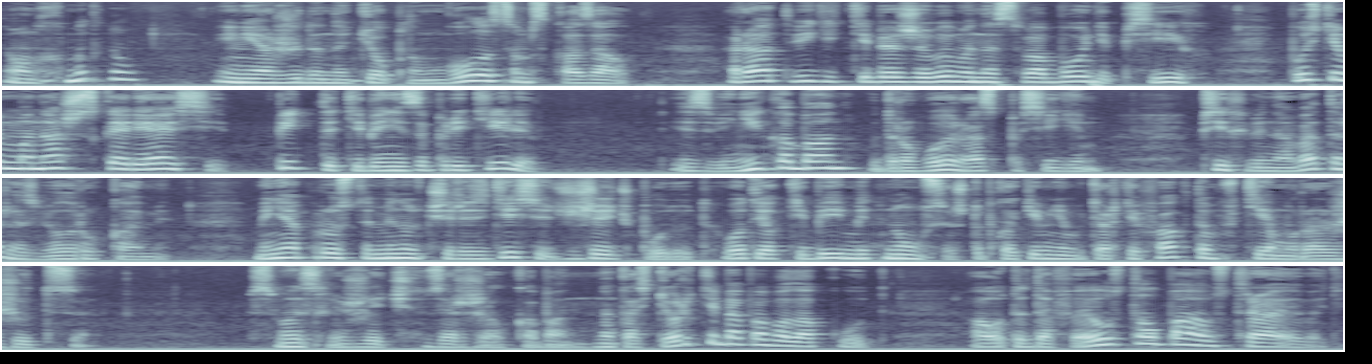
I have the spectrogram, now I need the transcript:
Он хмыкнул и неожиданно теплым голосом сказал. «Рад видеть тебя живым и на свободе, псих. Пусть и в монашеской рясе. Пить-то тебе не запретили». «Извини, кабан, в другой раз посидим». Псих виновато развел руками. «Меня просто минут через десять сжечь будут. Вот я к тебе и метнулся, чтобы каким-нибудь артефактом в тему разжиться». «В смысле жечь?» – заржал кабан. «На костер тебя поволокут? А у и дафе у столба устраивать?»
